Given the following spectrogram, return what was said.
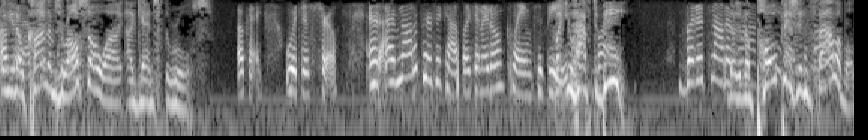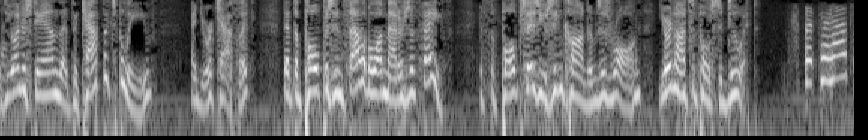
Well, you know, condoms are also uh, against the rules. Okay, which is true. And I'm not a perfect Catholic, and I don't claim to be. But you have to but- be. But it's not a... The, the Pope is infallible. Do you understand that the Catholics believe, and you're a Catholic, that the Pope is infallible on matters of faith? If the Pope says using condoms is wrong, you're not supposed to do it. But perhaps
